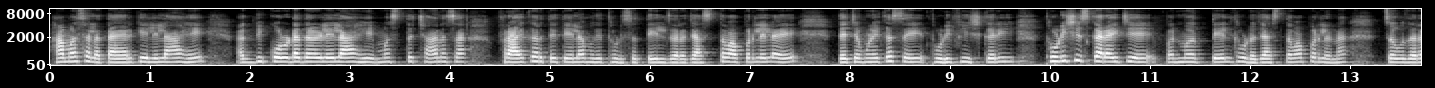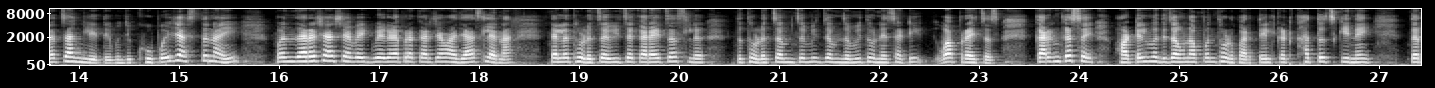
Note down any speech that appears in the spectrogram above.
हा मसाला तयार केलेला आहे. अगदी कोरडा दळलेला आहे. मस्त छान असा फ्राय करते तेलामध्ये थोडंसं तेल जरा जास्त वापरलेलं आहे. त्याच्यामुळे कसं आहे थोडी फिश करी थोडीशीच करायची आहे पण मग तेल थोडं जास्त वापरलं ना चव जरा चांगली येते. म्हणजे खूपही जास्त नाही पण जराशा अशा वेगवेगळ्या प्रकारच्या भाज्या असल्या ना त्याला थोडं चवीचं करायचं असलं तर थोडं चमचमीत जमजमीत होण्यासाठी वापरायचंच. कारण कसं आहे हॉटेलमध्ये जाऊन आपण थोडंफार तेलकट खातोच की नाही तर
